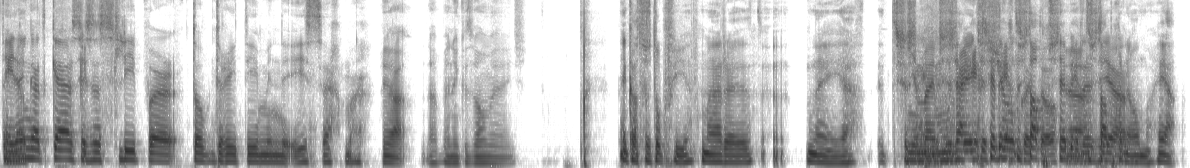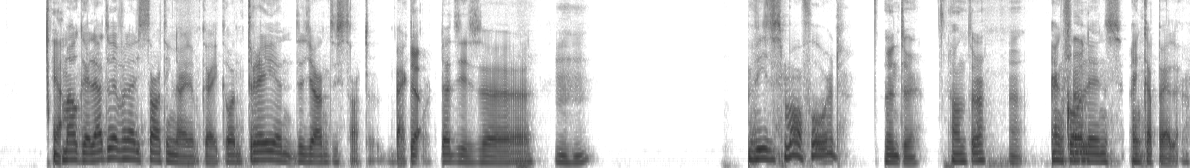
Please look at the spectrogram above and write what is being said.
Ik denk dat Cavs is een sleeper top 3 team in de East, zeg maar. ja daar ben ik het wel mee eens. Ik had ze top 4, maar eh, nee, ja. Het, ze Ja, zijn, ze echt, ze hebben echt een stap, ze hebben toch? echt een Ja. stap Ja. genomen. Ja. Ja. Maar oké, laten we even naar die starting line-up kijken. Want Trey en DeJounte starten backcourt. Dat is... eh, Mhm. wie is de small forward? Hunter. Hunter. En Collins en Capella.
